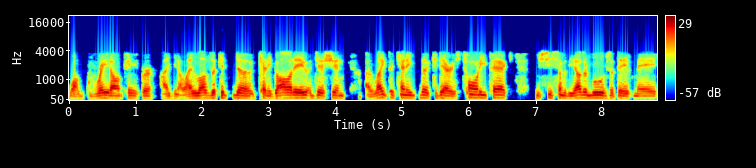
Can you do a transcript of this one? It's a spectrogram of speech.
While great on paper, I you know I love the the Kenny Golladay addition. I like the Kenny the Kadarius Toney pick. You see some of the other moves that they've made.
